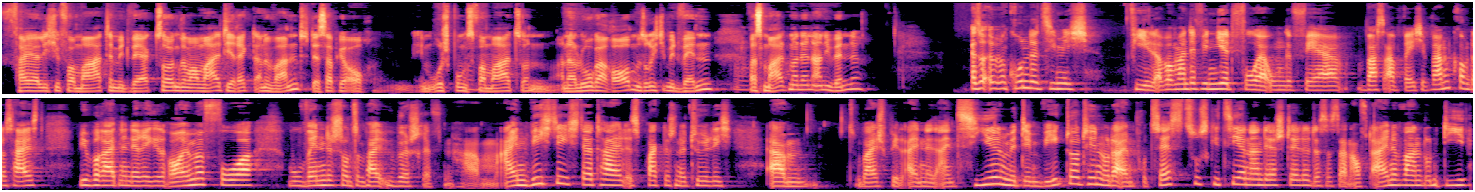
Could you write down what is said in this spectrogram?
feierliche Formate mit Werkzeugen, sondern man malt direkt an eine Wand. Deshalb ja auch im Ursprungsformat so ein analoger Raum, so richtig mit Wänden. Mhm. Was malt man denn an die Wände? Also im Grunde ziemlich viel, aber man definiert vorher ungefähr, was ab welche Wand kommt. Das heißt, wir bereiten in der Regel Räume vor, wo Wände schon zum Teil Überschriften haben. Ein wichtigster Teil ist praktisch natürlich ähm, zum Beispiel eine, ein Ziel mit dem Weg dorthin oder einen Prozess zu skizzieren an der Stelle. Das ist dann oft eine Wand und die,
